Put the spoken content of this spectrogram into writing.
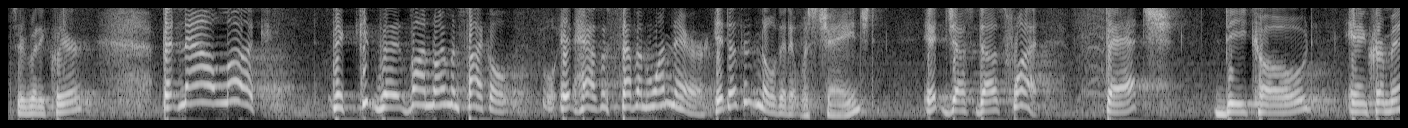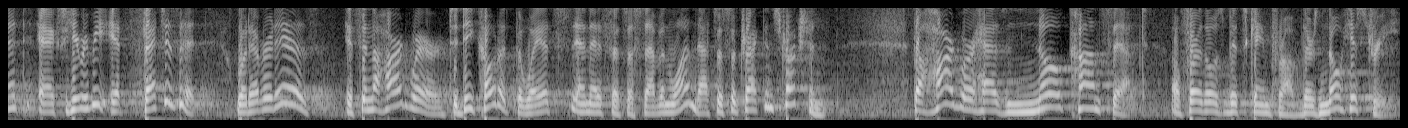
Is everybody clear? But now look, the, the von Neumann cycle, it has a 7-1 there. It doesn't know that it was changed. It just does what? Fetch, decode, increment, execute, repeat. It fetches it. Whatever it is, it's in the hardware to decode it the way it's, and if it's a 7-1, that's a subtract instruction. The hardware has no concept of where those bits came from. There's no history.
